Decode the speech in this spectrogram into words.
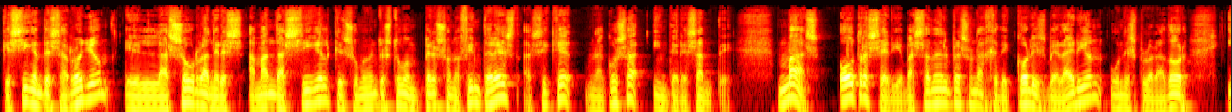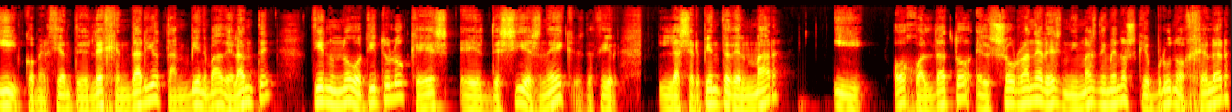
que sigue en desarrollo. La showrunner es Amanda Siegel, que en su momento estuvo en Person of Interest, así que una cosa interesante. Más, otra serie basada en el personaje de Collis Velaryon, un explorador y comerciante legendario, también va adelante. Tiene un nuevo título que es el The Sea Snake, es decir, la serpiente del mar, y Ojo al dato, el showrunner es ni más ni menos que Bruno Heller,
